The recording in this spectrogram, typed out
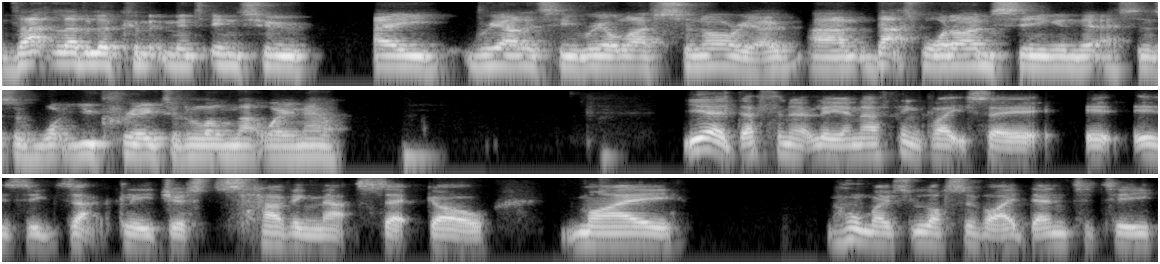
that level of commitment into a reality, real life scenario, um, that's what I'm seeing in the essence of what you created along that way now. Yeah, definitely, and I think, like you say, it is exactly just having that set goal. My almost loss of identity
